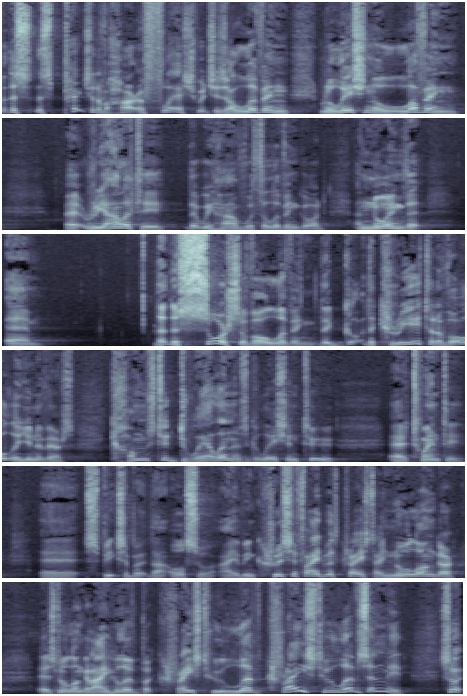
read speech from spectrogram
But this, this picture of a heart of flesh, which is a living, relational, loving uh, reality that we have with the living God. And knowing that, um, that the source of all living, the, God, the creator of all the universe, comes to dwell in us. Galatians 2 uh, 20 uh, speaks about that also. I have been crucified with Christ. I no longer, it's no longer I who live, but Christ who lived, Christ who lives in me. So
